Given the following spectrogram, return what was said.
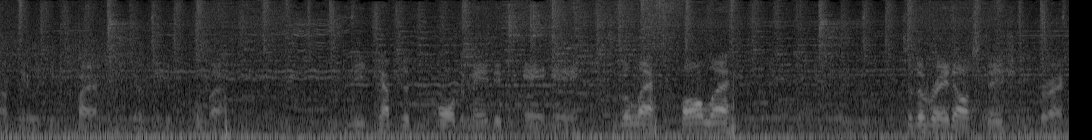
Okay, we can fire from the gunship. Pull left. Need the automated AA. To the left, far left. To the radar station, correct.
